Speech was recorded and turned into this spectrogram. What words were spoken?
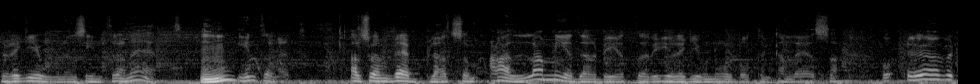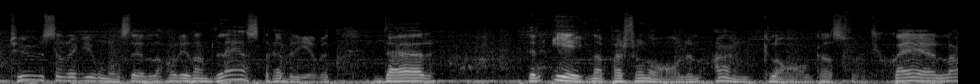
regionens intranät. Mm. Intranet. Alltså en webbplats som alla medarbetare i Region Norrbotten kan läsa. Och över tusen regionanställda har redan läst det här brevet där den egna personalen anklagas för att stjäla,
